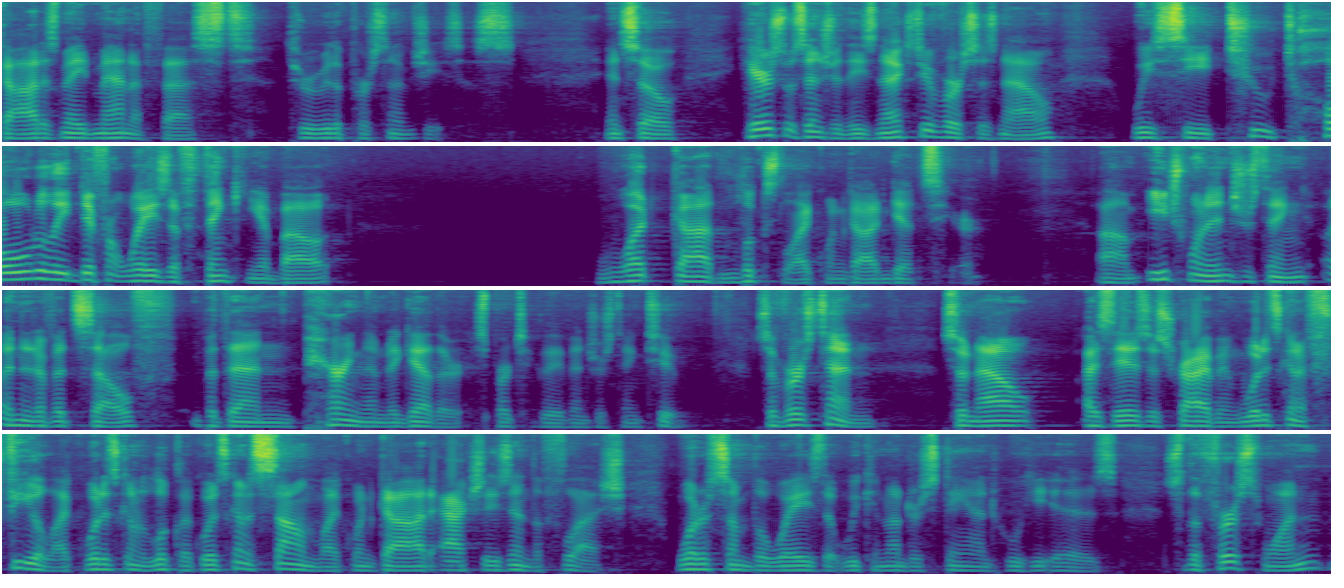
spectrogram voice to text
God is made manifest through the person of Jesus. And so here's what's interesting. These next two verses now, we see two totally different ways of thinking about what God looks like when God gets here. Um, each one interesting in and of itself, but then pairing them together is particularly interesting too. So, verse 10. So now Isaiah is describing what it's going to feel like, what it's going to look like, what it's going to sound like when God actually is in the flesh. What are some of the ways that we can understand who he is? So, the first one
